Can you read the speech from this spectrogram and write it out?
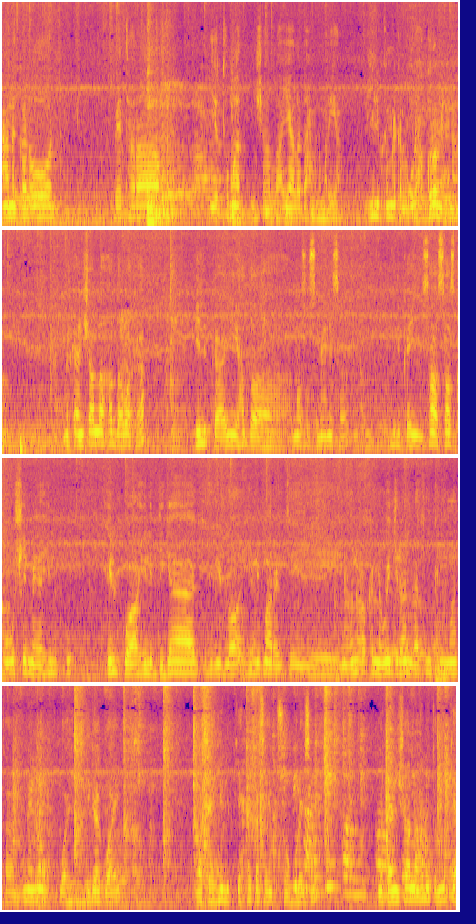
أنا قلون بترا يطمات إن شاء الله. عيال دحمن مريا هي اللي بكمرك اللي قرحة قرون إحنا. مرك إن شاء الله هذا وكا هي اللي بكا أي نصوص مينسا هي اللي بكا ساس ساس كموشيل ما هي hilibku waa hilib digaag hilib loo hilib maaragtay nuucnuuco kalena way jiraan laakiin kan maanta aan cunayno waa hilib digaag waaye waa ka hilibkii xaggaas ayay kusoo guraysaa marka insha allah hadhowtan marka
